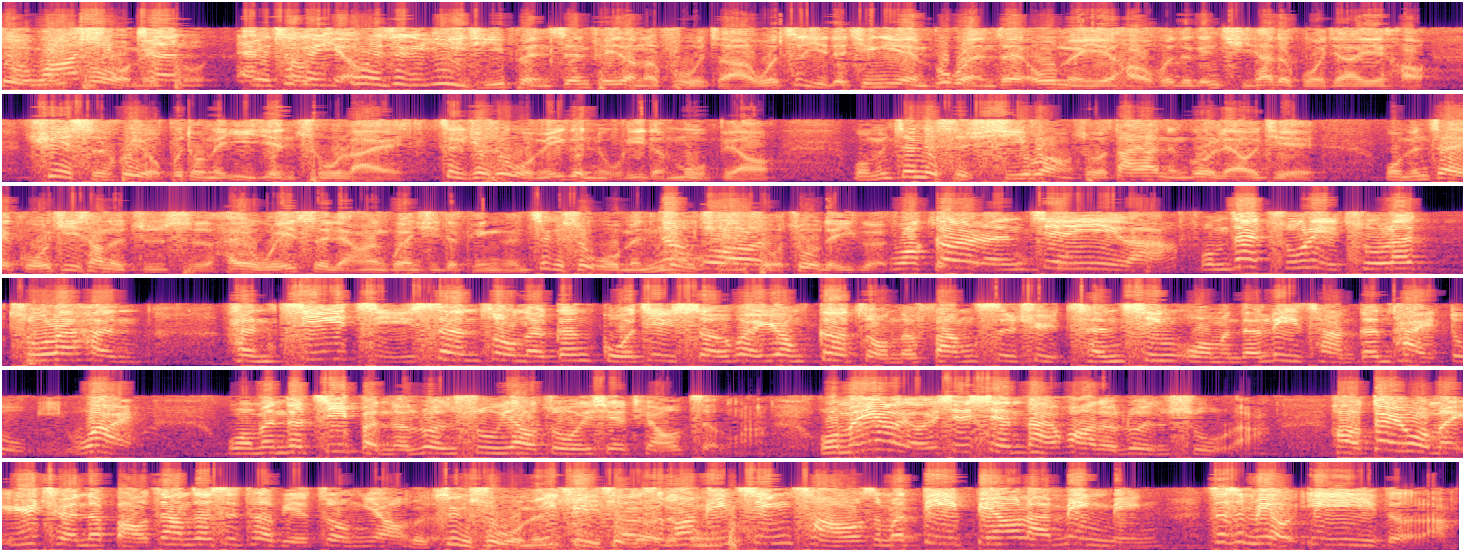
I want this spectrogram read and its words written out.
对，没错没错。对这个，因为这个议题本身非常的复杂。我自己的经验，不管在欧美也好，或者跟其他的国家也好，确实会有不同的意见出来。这个就是我们一个努力的目标。我们真的是希望说，大家能够了解。我们在国际上的支持，还有维持两岸关系的平衡，这个是我们目前所做的一个。我个人建议啦，我们在处理除了除了很很积极慎重的跟国际社会用各种的方式去澄清我们的立场跟态度以外，我们的基本的论述要做一些调整啊。我们要有一些现代化的论述啦。好，对于我们渔权的保障，这是特别重要的。这个是我们最重要的。什么明清朝什么地标啦命名，这是没有意义的啦。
